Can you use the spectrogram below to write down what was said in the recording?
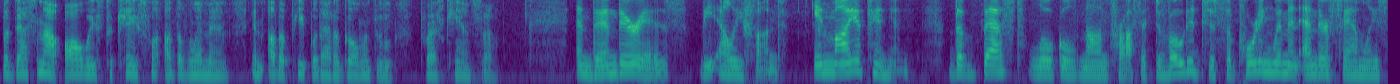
but that's not always the case for other women and other people that are going through breast cancer. And then there is the Ellie Fund. In my opinion, the best local nonprofit devoted to supporting women and their families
